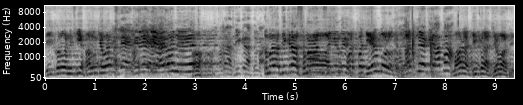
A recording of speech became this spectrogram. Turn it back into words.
દીકરો નથી સારું કહેવાય? તમારા દીકરા સમાન પછી એમ બોલો એટલે કે મારા દીકરા જેવા છે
